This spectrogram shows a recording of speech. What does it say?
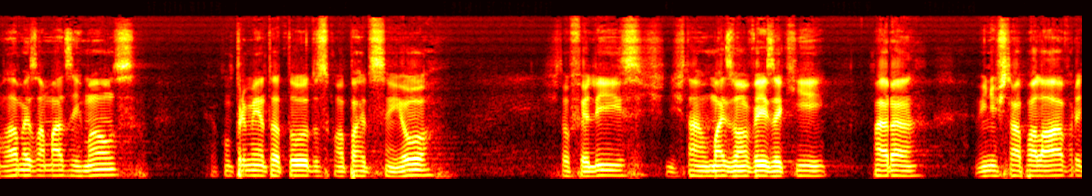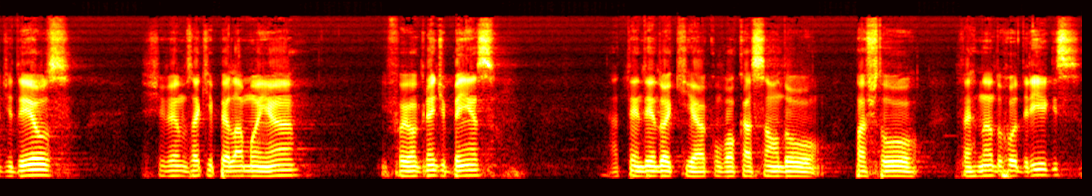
Olá, meus amados irmãos. Eu cumprimento a todos com a paz do Senhor. Estou feliz de estar mais uma vez aqui para ministrar a palavra de Deus. Estivemos aqui pela manhã e foi uma grande benção, atendendo aqui a convocação do pastor Fernando Rodrigues.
